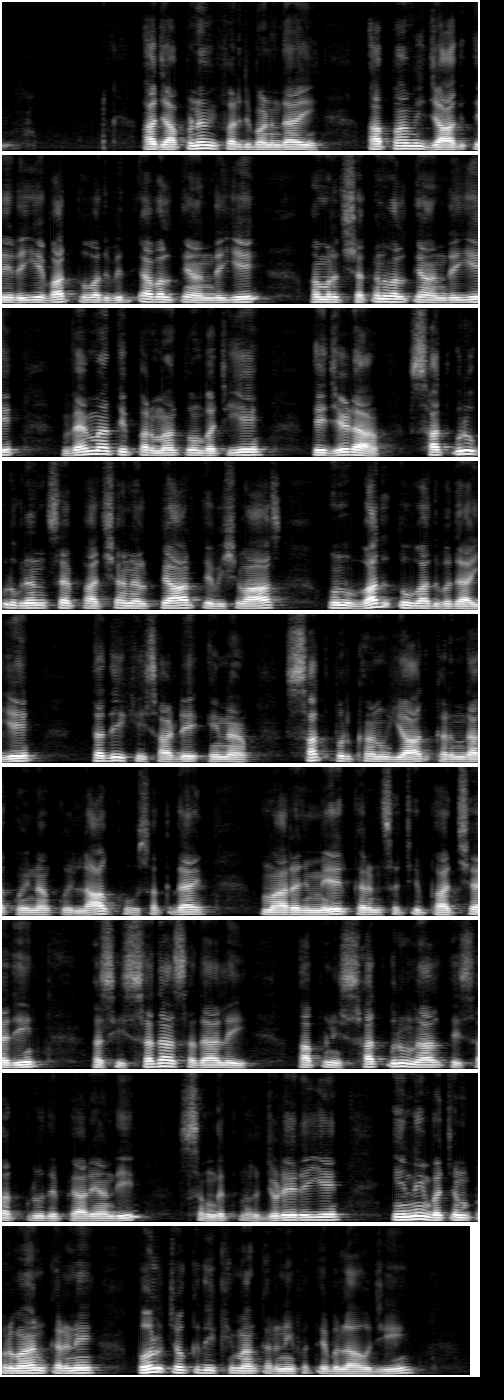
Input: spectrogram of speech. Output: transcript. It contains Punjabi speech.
ਅੱਜ ਆਪਣਾ ਵੀ ਫਰਜ਼ ਬਣਦਾ ਏ, ਆਪਾਂ ਵੀ ਜਾਗਦੇ ਰਹੀਏ, ਵੱਧ ਤੋਂ ਵੱਧ ਵਿਦਿਆ ਵੱਲ ਧਿਆਨ ਦਈਏ, ਅੰਮ੍ਰਿਤ ਛਕਣ ਵੱਲ ਧਿਆਨ ਦਈਏ, ਵਹਿਮਾਂ ਤੇ ਭਰਮਾਂ ਤੋਂ ਬਚੀਏ ਤੇ ਜਿਹੜਾ ਸਤਿਗੁਰੂ ਗੁਰੂ ਗ੍ਰੰਥ ਸਾਹਿਬ ਪਾਤਸ਼ਾਹ ਨਾਲ ਪਿਆਰ ਤੇ ਵਿਸ਼ਵਾਸ ਉਹਨੂੰ ਵੱਧ ਤੋਂ ਵੱਧ ਵਧਾਈਏ, ਤਦੇ ਹੀ ਸਾਡੇ ਇਹਨਾਂ ਸਤਿਪੁਰਖਾਂ ਨੂੰ ਯਾਦ ਕਰਨ ਦਾ ਕੋਈ ਨਾ ਕੋਈ ਲਾਭ ਹੋ ਸਕਦਾ ਹੈ। ਮਹਾਰਾਜ ਮੇਰ ਕਰਨ ਸੱਚੇ ਪਾਤਸ਼ਾਹ ਜੀ, ਅਸੀਂ ਸਦਾ ਸਦਾ ਲਈ ਆਪਣੇ ਸਤਿਗੁਰੂ ਨਾਲ ਤੇ ਸਤਿਗੁਰੂ ਦੇ ਪਿਆਰਿਆਂ ਦੀ ਸੰਗਤ ਨਾਲ ਜੁੜੇ ਰਹੀਏ। ਇਨੇ ਬਚਨ ਪ੍ਰਵਾਨ ਕਰਨੇ, ਪੁੱਲ ਚੁੱਕ ਦੀ ਖਿਮਾ ਕਰਨੀ ਫਤਿਹ ਬੁਲਾਓ ਜੀ।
